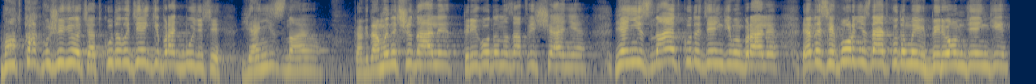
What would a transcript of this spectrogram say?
Ну вот как вы живете? Откуда вы деньги брать будете? Я не знаю. Когда мы начинали три года назад вещание, я не знаю, откуда деньги мы брали. Я до сих пор не знаю, откуда мы их берем, деньги.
